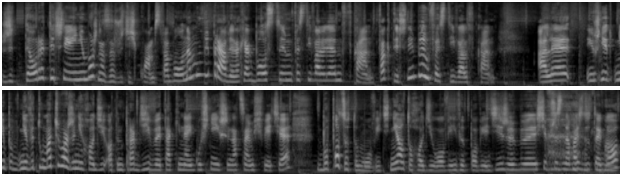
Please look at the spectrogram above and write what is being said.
że teoretycznie jej nie można zarzucić kłamstwa, bo ona mówi prawdę, tak jak było z tym festiwalem w Cannes. Faktycznie był festiwal w Cannes. Ale już nie, nie, nie wytłumaczyła, że nie chodzi o ten prawdziwy, taki najgłośniejszy na całym świecie, bo po co to mówić? Nie o to chodziło w jej wypowiedzi, żeby się przyznawać do tego,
